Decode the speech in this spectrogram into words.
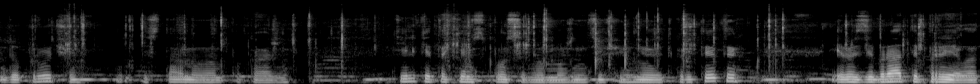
докручу, дістану вам покажу. Тільки таким способом можна цю фігню відкрутити і розібрати прилад.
